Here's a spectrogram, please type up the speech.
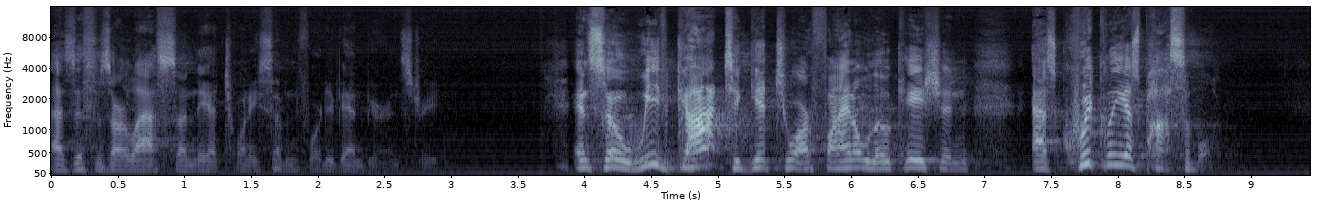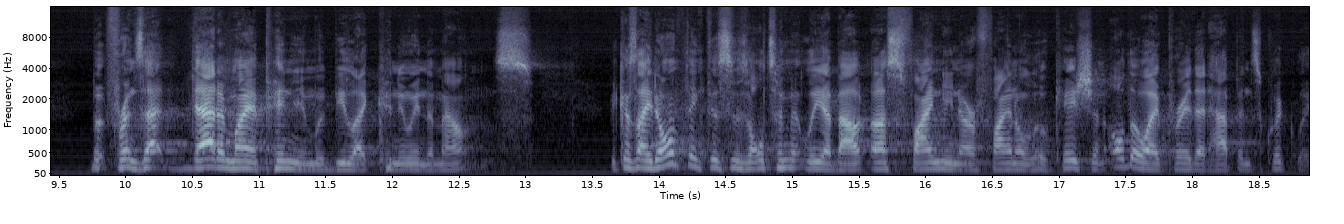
as this is our last Sunday at 2740 Van Buren Street. And so we've got to get to our final location as quickly as possible. But, friends, that, that, in my opinion, would be like canoeing the mountains. Because I don't think this is ultimately about us finding our final location, although I pray that happens quickly.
